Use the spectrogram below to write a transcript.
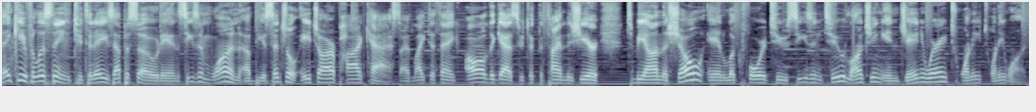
Thank you for listening to today's episode and season one of the Essential HR podcast. I'd like to thank all of the guests who took the time this year to be on the show and look forward to season two launching in January 2021.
